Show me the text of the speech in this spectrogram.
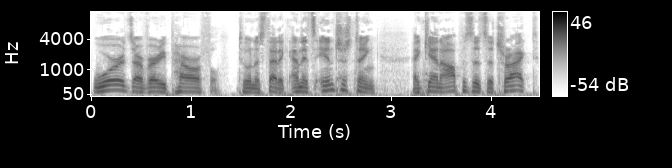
Words are very powerful to an aesthetic. And it's interesting, again, opposites attract,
